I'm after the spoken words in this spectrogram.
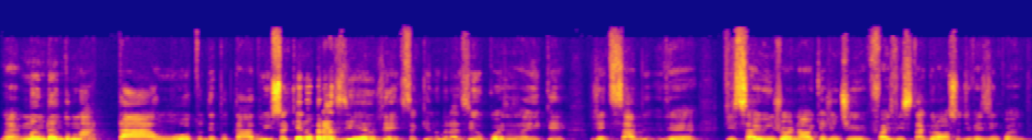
É? mandando matar um outro deputado. Isso aqui no Brasil, gente, isso aqui no Brasil, coisas aí que a gente sabe é, que saiu em jornal e que a gente faz vista grossa de vez em quando.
